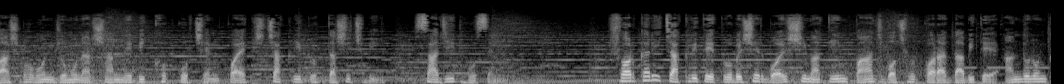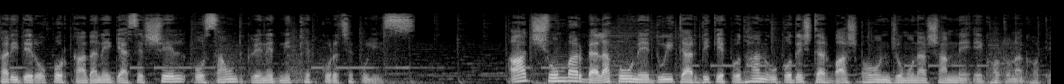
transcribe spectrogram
বাসভবন যমুনার সামনে বিক্ষোভ করছেন কয়েক চাকরি প্রত্যাশী ছবি, সাজিদ হোসেন। সরকারি চাকরিতে প্রবেশের বয়সসীমা তিন, পাঁচ বছর করার দাবিতে আন্দোলনকারীদের ওপর কাঁদানে গ্যাসের শেল ও সাউন্ড গ্রেনেড নিক্ষেপ করেছে পুলিশ। আজ সোমবার বেলা পৌনে দুইটার দিকে প্রধান উপদেষ্টার বাসভবন যমুনার সামনে এ ঘটনা ঘটে।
